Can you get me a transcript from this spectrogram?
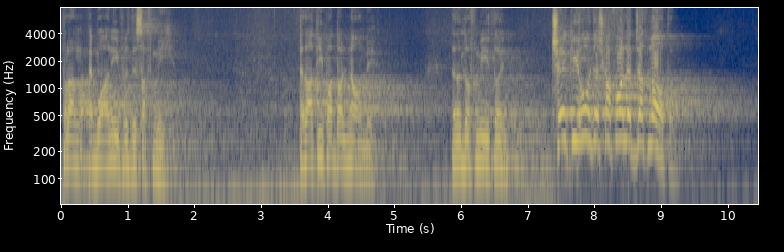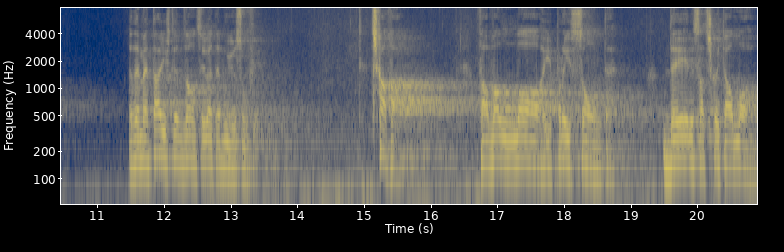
pranë Ebu Hanifes disa fëmi. Edhe atij i pa dal nami. Edhe do fëmi thojnë, qiky hoxha çka falet gjithë natën? Edhe me ta ishte nxonësi i vet Ebu Jusufi. Çka tha? Tha vallahi prej sonte, derisa të shkoj te Allahu,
